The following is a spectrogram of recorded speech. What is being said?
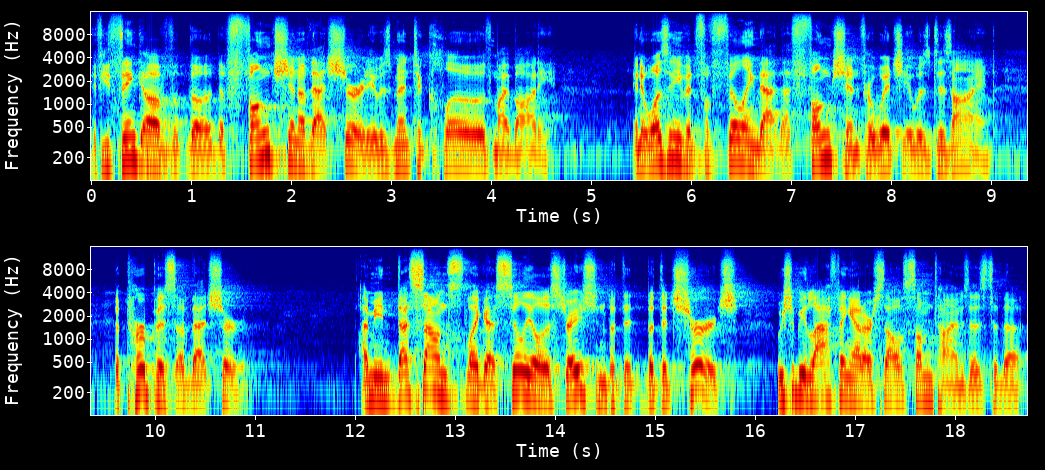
if you think of the, the function of that shirt, it was meant to clothe my body. And it wasn't even fulfilling that, that function for which it was designed, the purpose of that shirt. I mean, that sounds like a silly illustration, but the, but the church, we should be laughing at ourselves sometimes as to the,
